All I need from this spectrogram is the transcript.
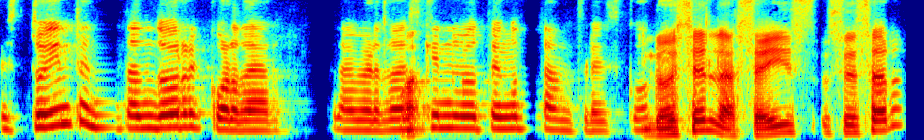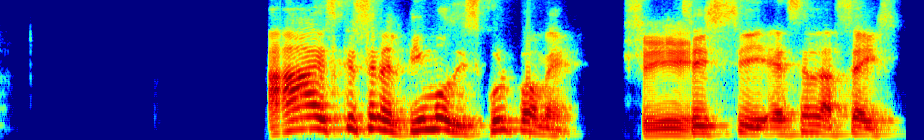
Estoy intentando recordar. La verdad es ah. que no lo tengo tan fresco. ¿No es en la 6, César? Ah, es que es en el timo, discúlpame. Sí. Sí, sí, es en la 6.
